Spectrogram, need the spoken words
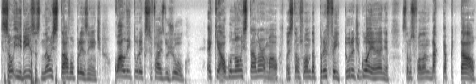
que são iristas, não estavam presentes. Qual a leitura que se faz do jogo? É que algo não está normal. Nós estamos falando da prefeitura de Goiânia, estamos falando da capital,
